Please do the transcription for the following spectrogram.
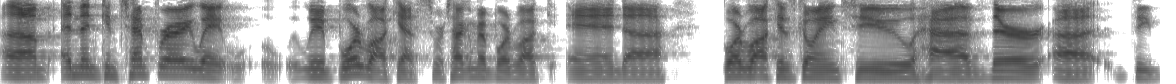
Um, and then contemporary. Wait, we have Boardwalk. Yes, we're talking about Boardwalk, and uh, Boardwalk is going to have their uh, the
